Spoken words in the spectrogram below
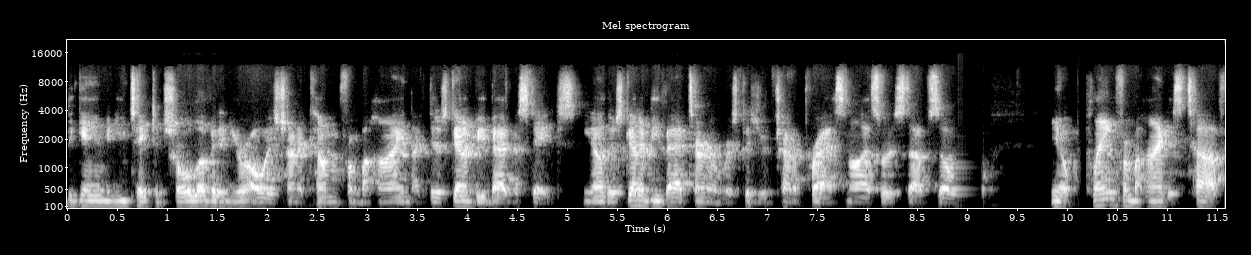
the game and you take control of it and you're always trying to come from behind, like there's going to be bad mistakes. You know, there's going to be bad turnovers because you're trying to press and all that sort of stuff. So, you know, playing from behind is tough,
